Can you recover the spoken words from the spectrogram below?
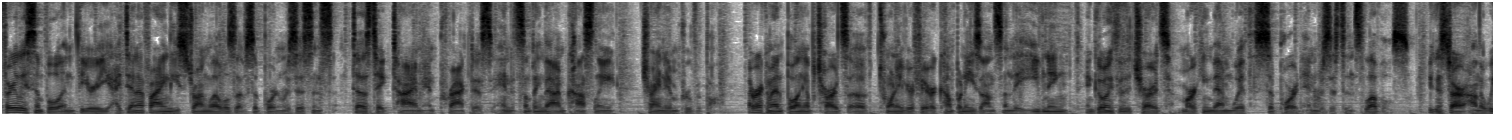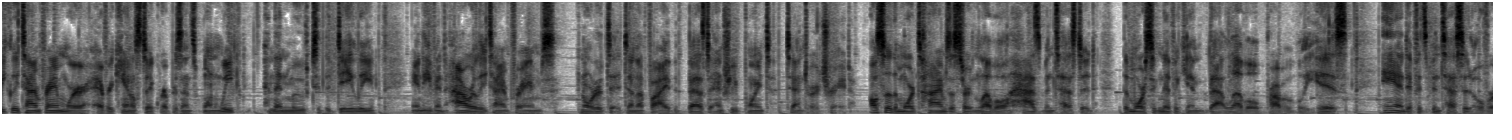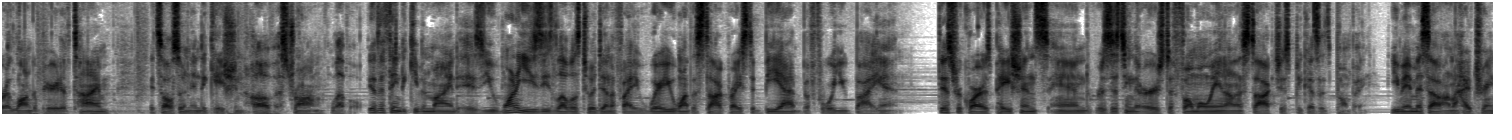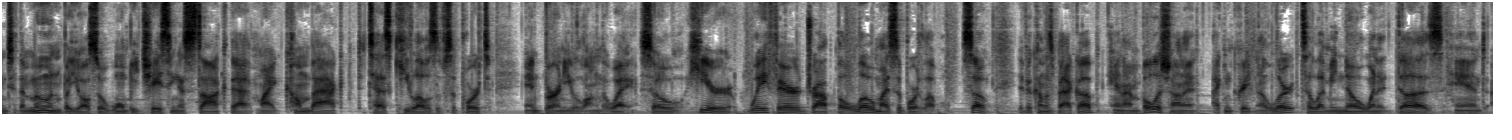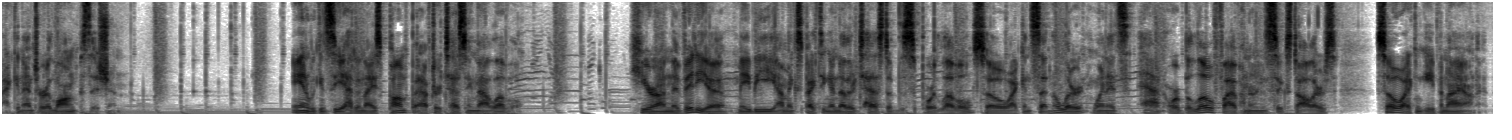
Fairly simple in theory, identifying these strong levels of support and resistance does take time and practice, and it's something that I'm constantly trying to improve upon. I recommend pulling up charts of 20 of your favorite companies on Sunday evening and going through the charts, marking them with support and resistance levels. You can start on the weekly time frame where every candlestick represents one week and then move to the daily and even hourly time frames in order to identify the best entry point to enter a trade. Also, the more times a certain level has been tested, the more significant that level probably is. And if it's been tested over a longer period of time, it's also an indication of a strong level. The other thing to keep in mind is you want to use these levels to identify where you want the stock price to be at before you buy in. This requires patience and resisting the urge to FOMO in on a stock just because it's pumping. You may miss out on a hype train to the moon, but you also won't be chasing a stock that might come back to test key levels of support and burn you along the way. So here, Wayfair dropped below my support level. So if it comes back up and I'm bullish on it, I can create an alert to let me know when it does and I can enter a long position. And we can see it had a nice pump after testing that level. Here on NVIDIA, maybe I'm expecting another test of the support level, so I can set an alert when it's at or below $506, so I can keep an eye on it.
